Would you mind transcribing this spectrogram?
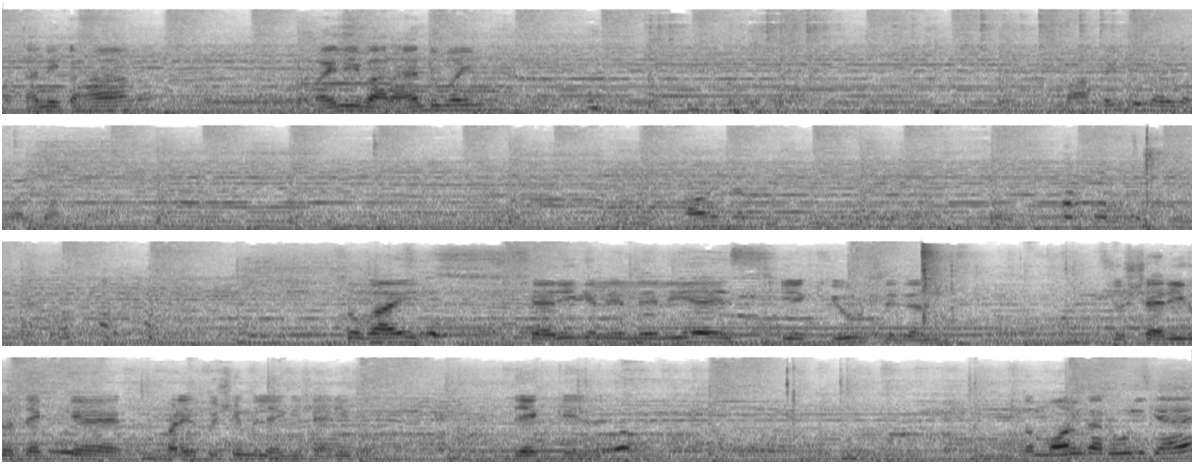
पता नहीं कहाँ। पहली बार आए दुबई में। वाकई दुबई का बहुत बहुत तो भाई शहरी के लिए ले लिया इस ये क्यूट सी गन जो शहरी को देख के बड़ी खुशी मिलेगी शहरी को। देख के। इसे। तो मॉल का रूल क्या है?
